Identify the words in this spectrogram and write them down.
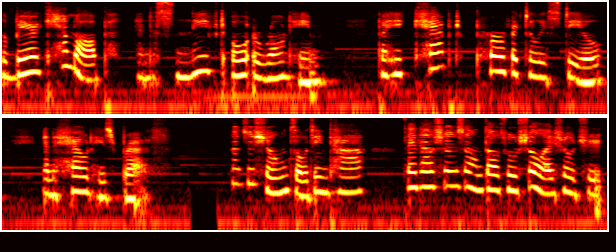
The bear came up and sniffed all around him, but he kept perfectly still and held his breath. 那只熊走近他，在他身上到处嗅来嗅去。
